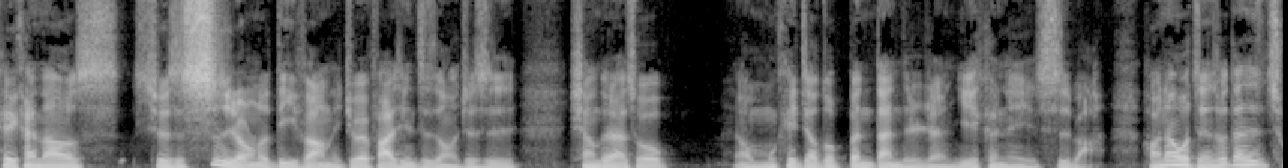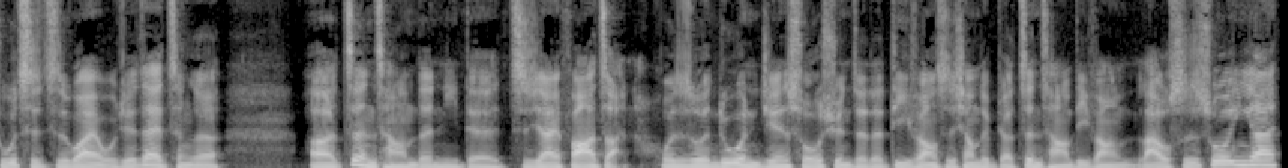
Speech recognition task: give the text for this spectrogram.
可以看到，就是市容的地方，你就会发现这种就是相对来说，啊，我们可以叫做笨蛋的人，也可能也是吧。好，那我只能说，但是除此之外，我觉得在整个呃正常的你的职业发展，或者说如果你今天所选择的地方是相对比较正常的地方，老实说，应该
